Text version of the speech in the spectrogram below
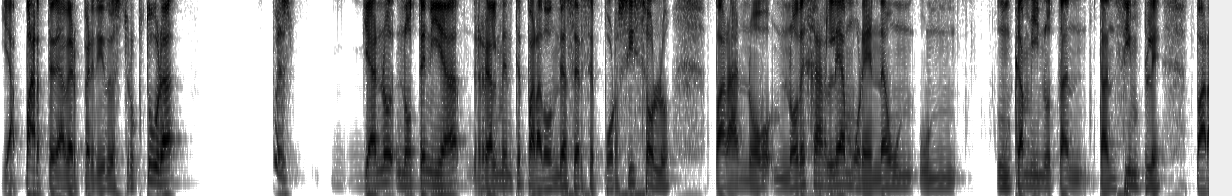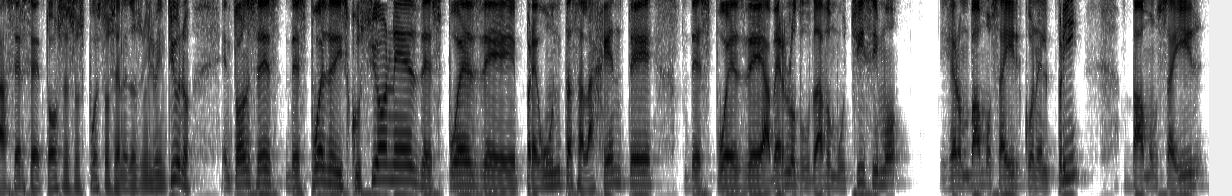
y aparte de haber perdido estructura, pues ya no, no tenía realmente para dónde hacerse por sí solo para no, no dejarle a Morena un, un camino tan, tan simple para hacerse de todos esos puestos en el 2021. Entonces, después de discusiones, después de preguntas a la gente, después de haberlo dudado muchísimo, dijeron vamos a ir con el PRI, vamos a ir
